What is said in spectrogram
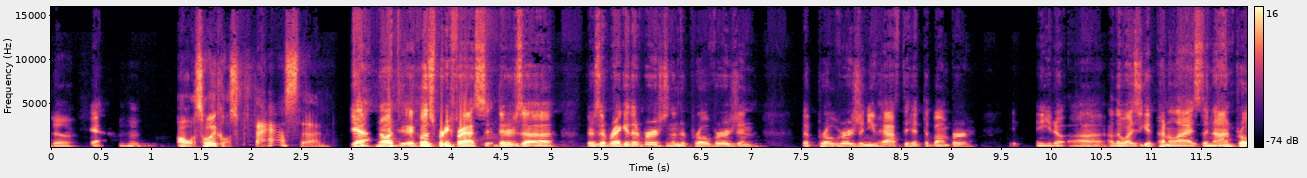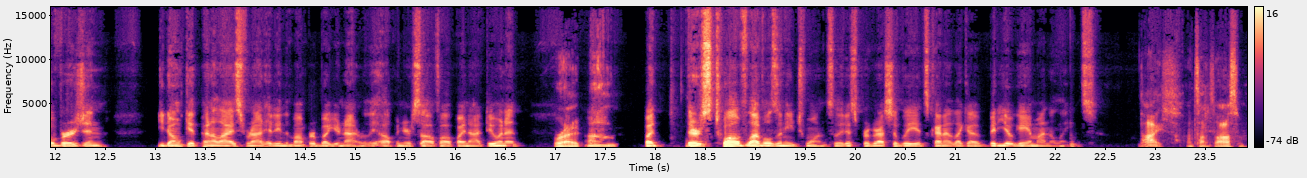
Yeah. yeah. Mm-hmm. Oh, so it goes fast then. Yeah, no, it, it goes pretty fast. There's a there's a regular version and a pro version. The pro version you have to hit the bumper you know, uh, otherwise you get penalized. The non-pro version, you don't get penalized for not hitting the bumper, but you're not really helping yourself out by not doing it. Right. Um, but there's 12 levels in each one, so they just progressively. It's kind of like a video game on the lanes. Nice. That sounds awesome.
